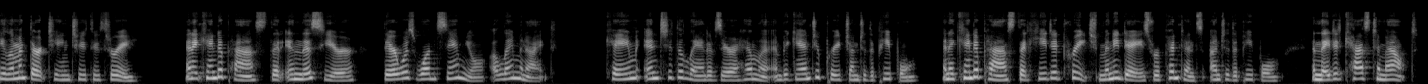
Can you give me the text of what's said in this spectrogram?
Helaman 13, 2 through 3. And it came to pass that in this year there was one Samuel, a Lamanite, came into the land of Zarahemla and began to preach unto the people. And it came to pass that he did preach many days repentance unto the people, and they did cast him out.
